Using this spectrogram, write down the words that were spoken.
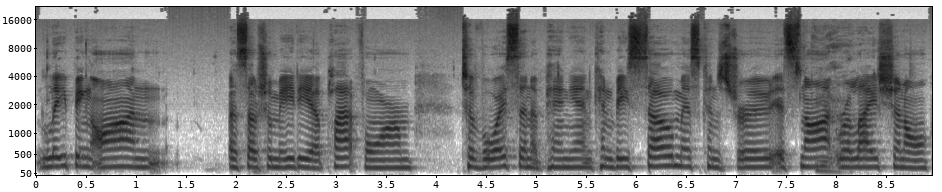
leaping on a social media platform to voice an opinion can be so misconstrued. It's not yeah. relational.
